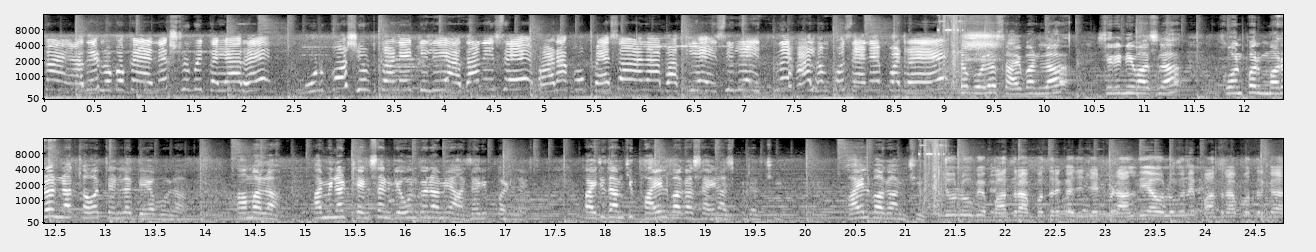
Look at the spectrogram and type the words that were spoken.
का आधे लोगों का एनेक्स टू भी तैयार है उनको शिफ्ट करने के लिए अदानी से भाड़ा को पैसा आना बाकी है इसीलिए इतने हाल हमको सहने पड़ रहे हैं। तर बोला साहेबांना श्रीनिवासला? कोण पण मरण ना तेव्हा त्यांना द्या बोला. आम्हाला आम्ही ना टेन्शन घेऊन घेऊन आम्ही आजारी पडले पाहिजे तर आमची फाईल बघा साईन हॉस्पिटलची. फाईल बघा आमची. जो लोग पात्रा पत्र का झंझट में डाल दिया वो लोगों ने पात्रा पत्र का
